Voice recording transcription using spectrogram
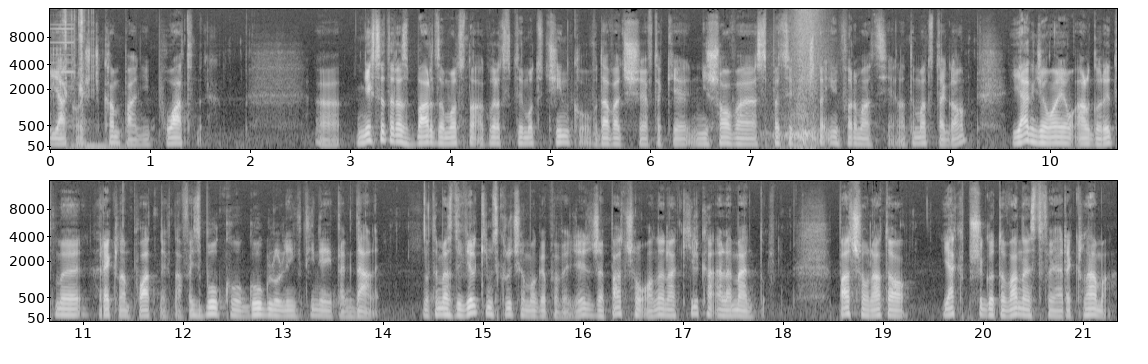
jakość kampanii płatnych. E, nie chcę teraz bardzo mocno akurat w tym odcinku wdawać się w takie niszowe, specyficzne informacje na temat tego, jak działają algorytmy reklam płatnych na Facebooku, Google, LinkedInie i tak. Natomiast w wielkim skrócie mogę powiedzieć, że patrzą one na kilka elementów. Patrzą na to, jak przygotowana jest Twoja reklama,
